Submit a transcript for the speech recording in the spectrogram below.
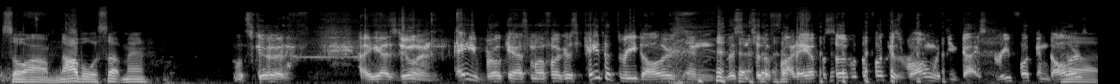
So um, novel, what's up, man? What's good? How you guys doing? Hey, you broke ass motherfuckers! Pay the three dollars and listen to the Friday episode. What the fuck is wrong with you guys? Three fucking dollars? Uh,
